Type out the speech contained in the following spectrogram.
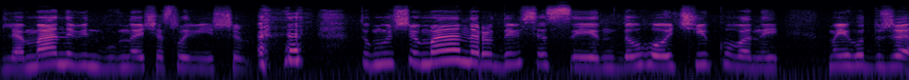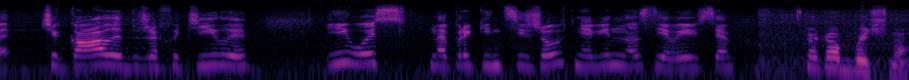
Для мене він був найщасливішим, тому що в мене народився син, довгоочікуваний. Ми його дуже чекали, дуже хотіли. І ось наприкінці жовтня він у нас з'явився. Как обычно.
